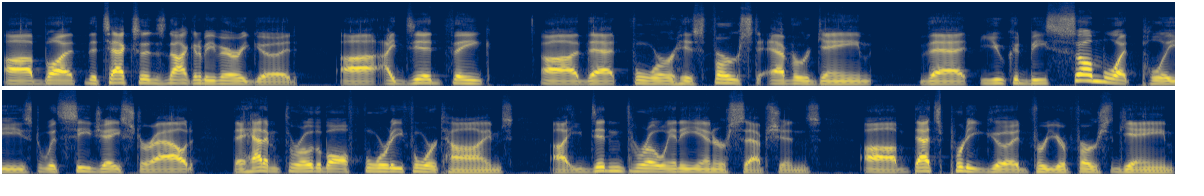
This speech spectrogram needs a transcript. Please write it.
Uh, but the Texans not going to be very good. Uh, I did think uh, that for his first ever game, that you could be somewhat pleased with C.J. Stroud. They had him throw the ball 44 times. Uh, he didn't throw any interceptions. Um, that's pretty good for your first game.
